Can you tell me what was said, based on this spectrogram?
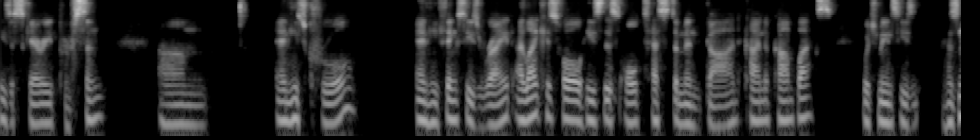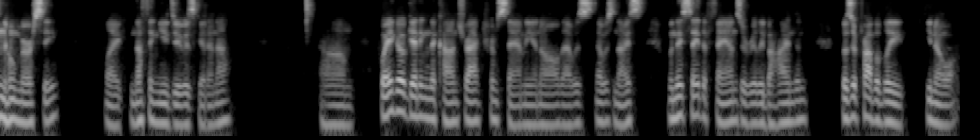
he's a scary person. Um, and he's cruel and he thinks he's right. I like his whole he's this old testament god kind of complex which means he's has no mercy. Like nothing you do is good enough. Um, Fuego getting the contract from Sammy and all that was that was nice. When they say the fans are really behind him, those are probably you know,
